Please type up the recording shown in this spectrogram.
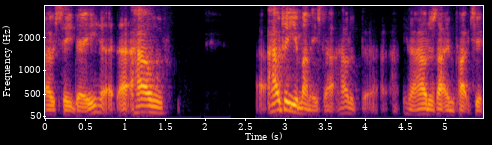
OCD. Uh, how how do you manage that? How you know how does that impact you?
